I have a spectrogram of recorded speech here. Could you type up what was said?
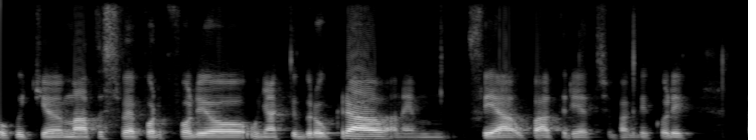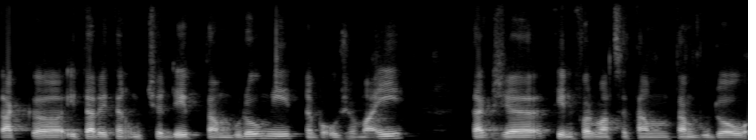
Pokud eh, máte své portfolio u nějakého brokera, a nevím, FIA, u Patrie, třeba kdekoliv, tak uh, i tady ten účet DIP tam budou mít, nebo už ho mají, takže ty informace tam, tam budou.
